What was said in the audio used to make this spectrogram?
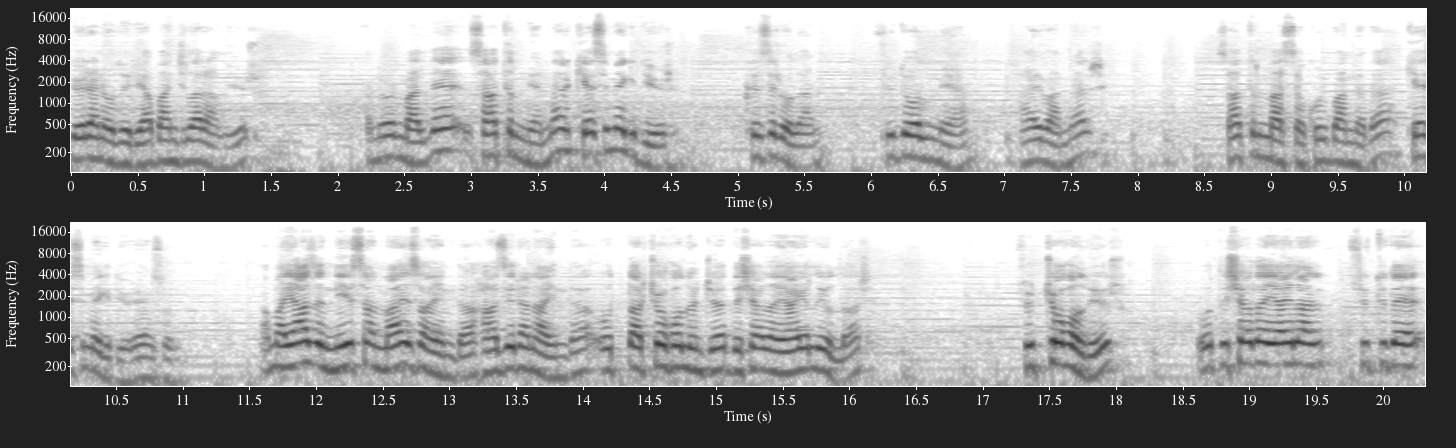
gören oluyor, yabancılar alıyor. Normalde satılmayanlar kesime gidiyor. Kısır olan, sütü olmayan hayvanlar satılmazsa kurbanda da kesime gidiyor en son. Ama yazın Nisan, Mayıs ayında, Haziran ayında otlar çok olunca dışarıda yayılıyorlar. Süt çok oluyor. O dışarıda yayılan sütü de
